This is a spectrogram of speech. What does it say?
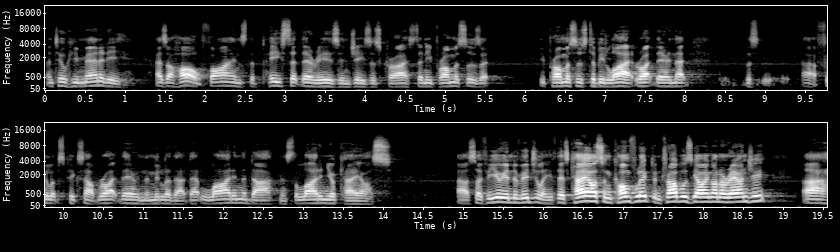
until humanity as a whole finds the peace that there is in Jesus Christ. And He promises it. He promises to be light right there in that. This, uh, Phillips picks up right there in the middle of that, that light in the darkness, the light in your chaos. Uh, so, for you individually, if there's chaos and conflict and troubles going on around you, uh,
